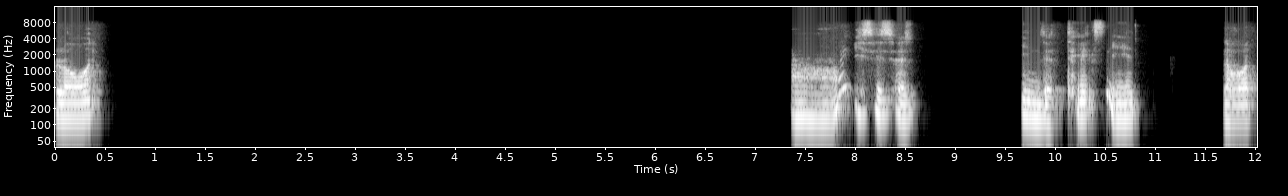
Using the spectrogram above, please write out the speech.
load uh, this is a, in the text is load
